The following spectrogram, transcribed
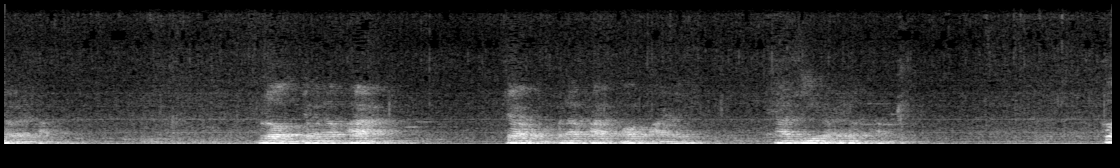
อะไรทำรองเจ้าคณะภาค เจ้าคณะภาคมอบหมายหน้าที่อะไรให้เราทำ ก็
